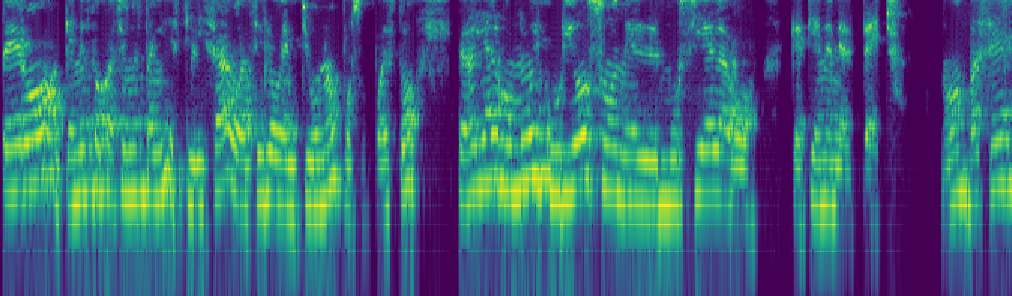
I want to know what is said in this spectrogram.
pero que en esta ocasión está estilizado al siglo XXI, por supuesto, pero hay algo muy curioso en el murciélago que tiene en el pecho. Va a ser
